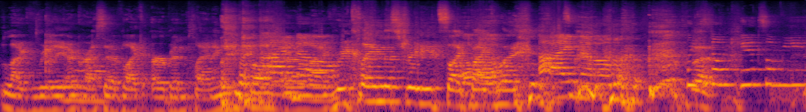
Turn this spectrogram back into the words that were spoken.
like really I aggressive like urban planning people I know. are like reclaim the streets like bike Uh-huh. lanes. I know. Please But- don't cancel me.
